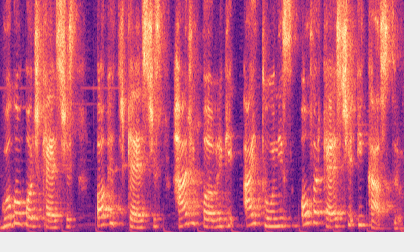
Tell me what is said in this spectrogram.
Google Podcasts, Pocket Casts, Rádio Public, iTunes, Overcast e Castro.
